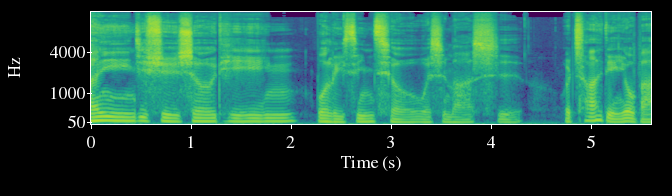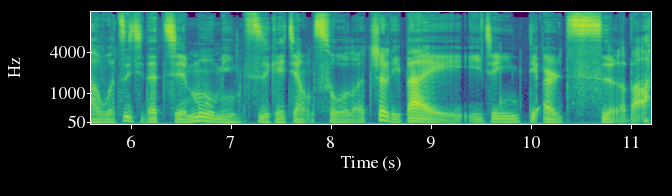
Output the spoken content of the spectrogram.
欢迎继续收听《玻璃星球》，我是马士。我差一点又把我自己的节目名字给讲错了，这礼拜已经第二次了吧？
